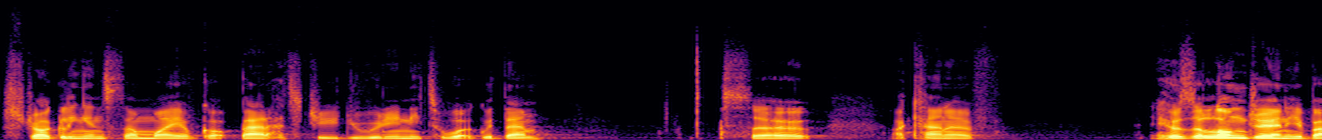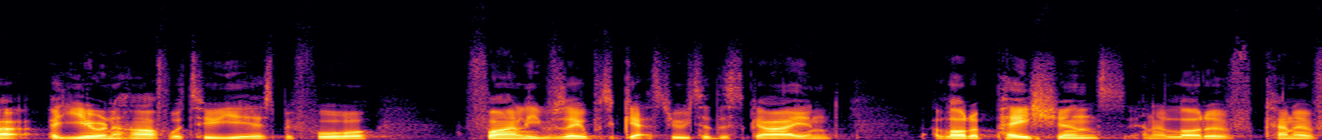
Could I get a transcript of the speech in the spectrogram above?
struggling in some way, have got bad attitude. You really need to work with them. So I kind of it was a long journey, about a year and a half or two years before finally was able to get through to this guy. And a lot of patience and a lot of kind of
